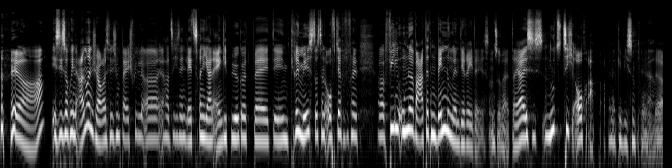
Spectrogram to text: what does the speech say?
ja. Es ist auch in anderen Genres, wie zum Beispiel, äh, hat sich in den letzten Jahren eingebürgert bei den Krimis, dass dann oft von äh, vielen unerwarteten Wendungen die Rede ist und so weiter. Ja, es ist, nutzt sich auch ab, ab einer gewissen Punkt. Ja. ja.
